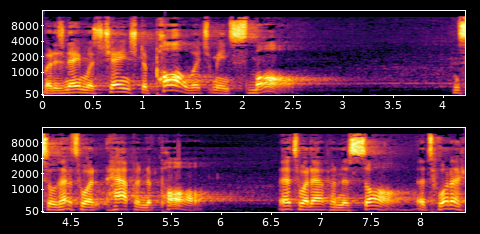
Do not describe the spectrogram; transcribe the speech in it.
But his name was changed to Paul, which means small. And so that's what happened to Paul. That's what happened to Saul. That's what, I,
